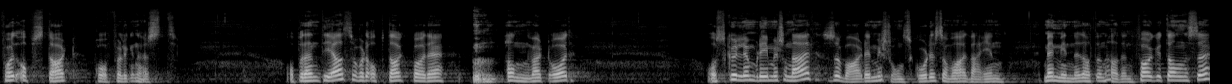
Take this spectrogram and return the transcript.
for oppstart påfølgende høst. Og På den tida så var det opptak bare annethvert år. Og Skulle en bli misjonær, så var det misjonsskole som var veien. Med mindre at en hadde en fagutdannelse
